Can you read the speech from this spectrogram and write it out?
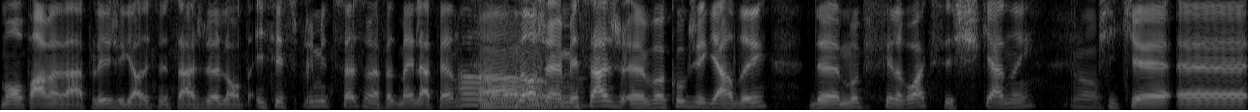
Mon père m'avait appelé, j'ai gardé ce message-là longtemps. Il s'est supprimé tout seul, ça m'a fait bien de la peine. Oh. Sinon, j'ai un message euh, vocaux que j'ai gardé de moi puis Phil Roy qui s'est chicané. Oh. puis que euh,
